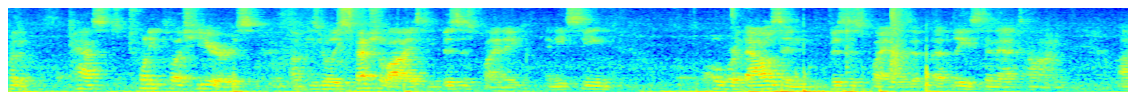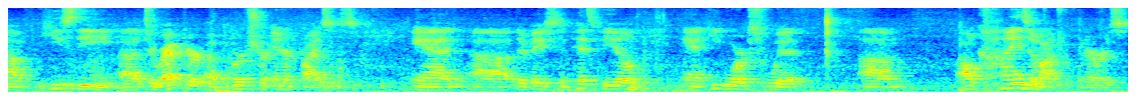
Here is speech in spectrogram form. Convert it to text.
for the past 20 plus years, um, he's really specialized in business planning and he's seen over a thousand business plans at, at least in that time. Um, he's the uh, director of Berkshire Enterprises, and uh, they're based in Pittsfield, and he works with um, all kinds of entrepreneurs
